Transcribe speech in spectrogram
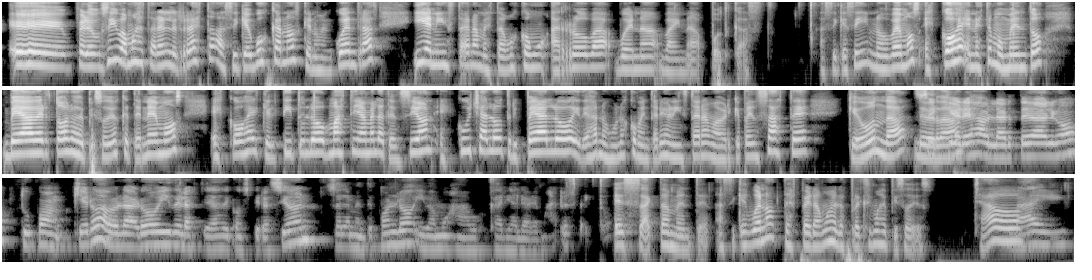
Eh, pero sí, vamos a estar en el resto, así que búscanos, que nos encuentras. Y en Instagram estamos como arroba buena vaina podcast. Así que sí, nos vemos. Escoge en este momento, ve a ver todos los episodios que tenemos. Escoge el que el título más te llame la atención. Escúchalo, tripéalo y déjanos unos comentarios en Instagram a ver qué pensaste. ¿Qué onda? De si verdad. quieres hablarte de algo, tú pon, quiero hablar hoy de las teorías de conspiración, solamente ponlo y vamos a buscar y hablaremos al respecto. Exactamente. Así que bueno, te esperamos en los próximos episodios. Chao. Bye.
